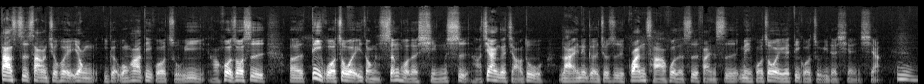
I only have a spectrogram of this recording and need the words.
大致上就会用一个文化帝国主义啊，或者说是呃帝国作为一种生活的形式啊，这样一个角度来那个就是观察或者是反思美国作为一个帝国主义的现象。嗯，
